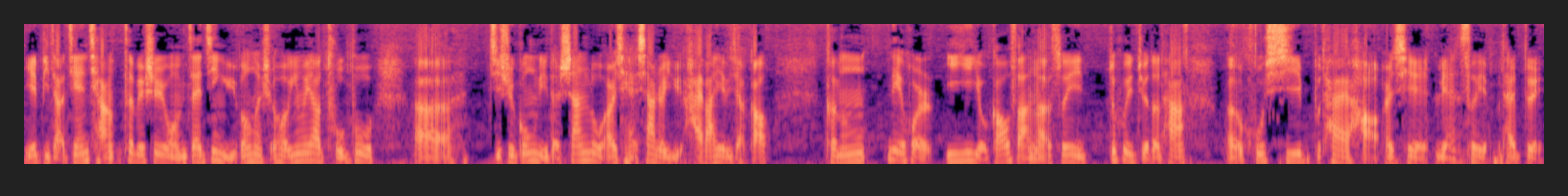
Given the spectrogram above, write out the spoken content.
也比较坚强，特别是我们在进雨崩的时候，因为要徒步呃几十公里的山路，而且还下着雨，海拔也比较高。可能那会儿依依有高反了，所以就会觉得她，呃，呼吸不太好，而且脸色也不太对。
